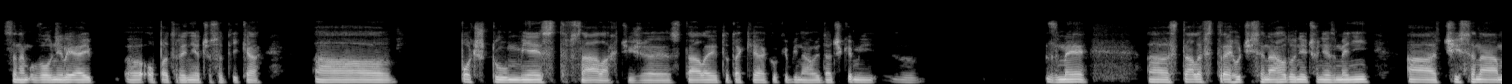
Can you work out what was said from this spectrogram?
sa nám uvoľnili aj e, opatrenia, čo sa týka počtu miest v sálach, čiže stále je to také ako keby na hojdačke. My e, sme stále v strehu, či sa náhodou niečo nezmení a či sa nám,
